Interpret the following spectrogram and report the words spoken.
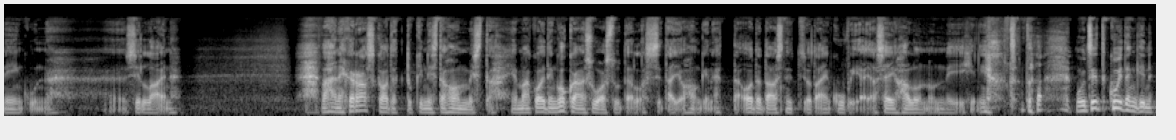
niin kuin, sillain, vähän ehkä raskautettukin niistä hommista. Ja mä koitin koko ajan suostutella sitä johonkin, että otetaan nyt jotain kuvia ja se ei halunnut niihin. Tota, mutta sitten kuitenkin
